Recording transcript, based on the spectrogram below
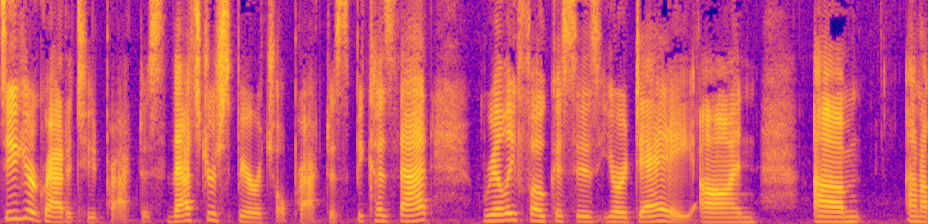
do your gratitude practice. That's your spiritual practice because that really focuses your day on um, on a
